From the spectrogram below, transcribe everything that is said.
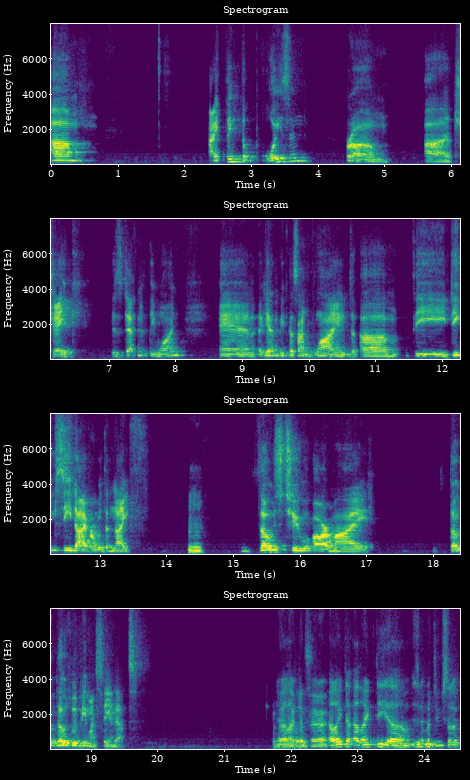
Right. Um, I think the poison from uh, Jake is definitely one. And again, because I'm blind, um, the deep sea diver with the knife. Mhm. Those two are my Th- those would be my standouts. Yeah, I like the bear. I like the I like the um isn't it Medusa?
